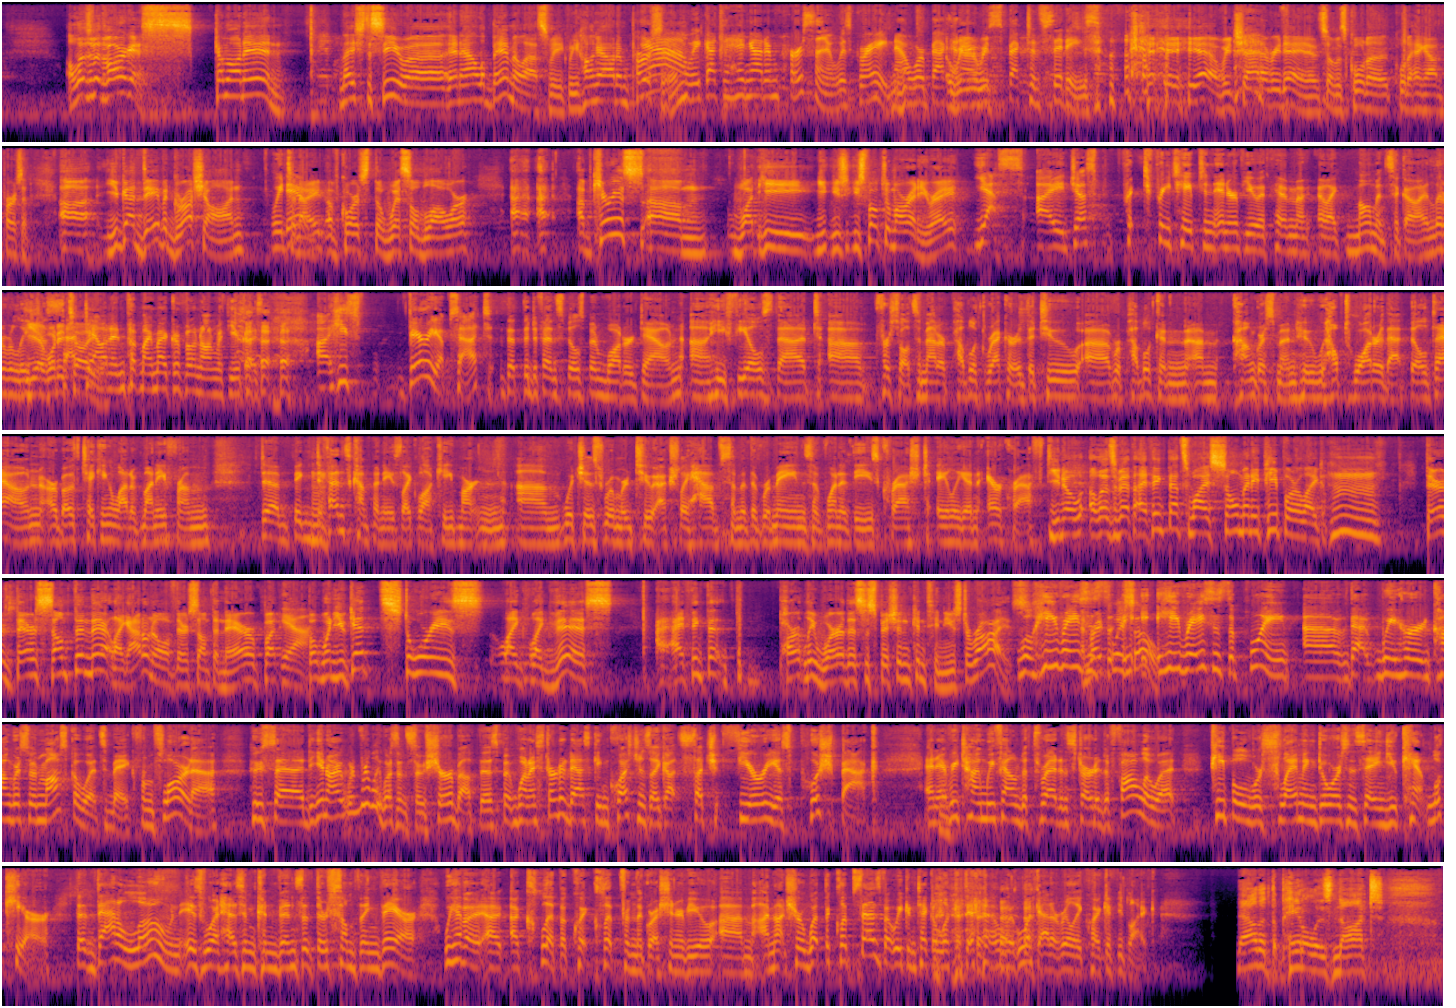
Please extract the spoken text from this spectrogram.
Elizabeth Vargas, come on in. Nice to see you uh, in Alabama last week. We hung out in person. Yeah, we got to hang out in person. It was great. Now we're back in We- our we- respective cities. yeah, we chat every day, and so it was cool to cool to hang out in person. Uh, you've got David Grusch on We do. tonight, of course, the whistleblower. I, I, I'm curious um, what he. You, you, you spoke to him already, right? yes, I just pre- pre-taped an interview with him uh, like moments ago. I literally Yeah, just sat tell you? down and put my microphone on with you guys. uh, he's very upset that the defense bill's been watered down. Uh, he feels that, uh, first of all, it's a matter of public record. The two uh, Republican um, congressmen who helped water that bill down are both taking a lot of money from the big Hmm. defense companies like Lockheed Martin, um, which is rumored to actually have some of the remains of one of these crashed alien aircraft. You know, Elizabeth, I think that's why so many people are like, hmm, there's there's something there. Like I don't know if there's something there, but Yeah. but when you get stories like like this, I, I think that partly where the suspicion continues to rise. Well, he raises and rightfully he- he, raises the point uh, that we heard Congressman Moskowitz make from Florida, who said, you know, I really wasn't so sure about this, but when I started asking questions, I got such furious pushback. And Hmm. every time we found a thread and started to follow it, people were slamming doors and saying, you can't look here. That that alone is what has him convinced that there's something there. We have a, a, a clip, a quick clip from the Grusch interview. Um, I'm not sure what the clip says, but we can take a look at it, look at it really quick if you'd like. Now that the panel is not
